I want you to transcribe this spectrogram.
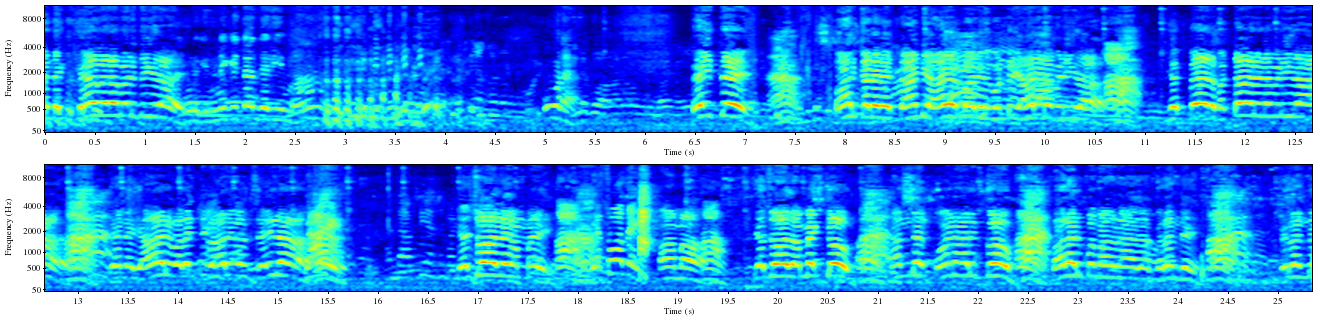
என்னை கேவலப்படுத்துகிறாய். உனக்கு இன்னைக்கு தான் தெரியுமா கூட வைத்து பார்க்கடலை தாண்டி ஆயர்பாடியில் கொண்டு யாரிடம் விடுகிறார் எப்பேர் பட்டவரிடம் விடுகிறார் என்னை யாரு வளர்ச்சி வாலிபம் செய்தார் யாரு யசோதை அம்மை ஆ, யசோதை ஆமா ஆ. யசோதை அம்மைக்கும் நந்தன் கோனாருக்கும் வளர்ப்பு மகனாக பிறந்து பிறந்து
